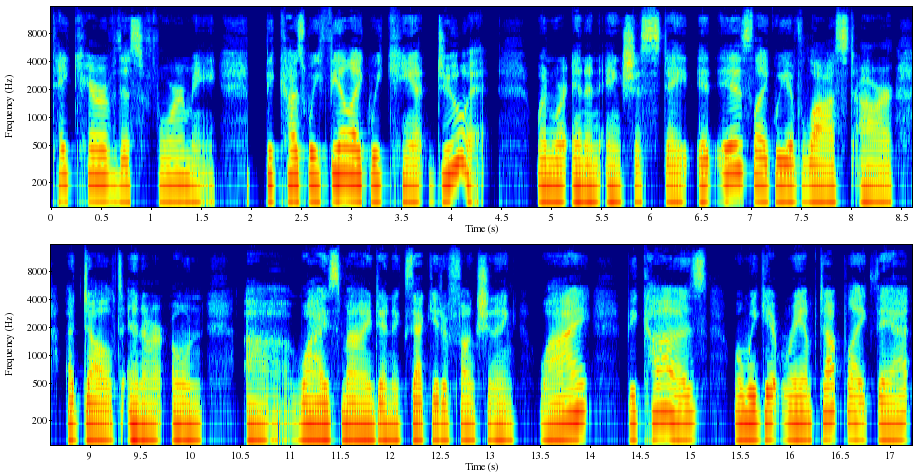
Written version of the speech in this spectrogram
take care of this for me because we feel like we can't do it when we're in an anxious state. It is like we have lost our adult and our own uh, wise mind and executive functioning. Why? Because when we get ramped up like that,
